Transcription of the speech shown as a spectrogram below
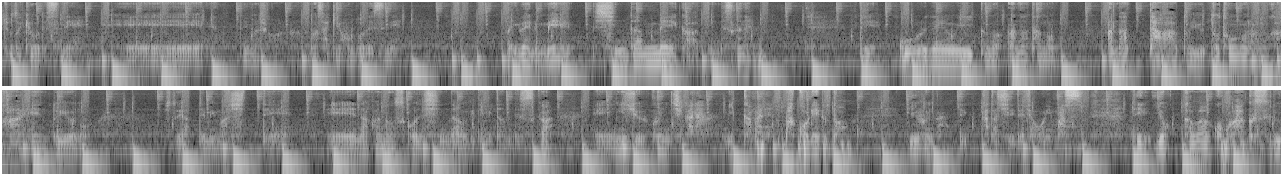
ちょっと今日ですねえー、と言いましょうか、まあ、先ほどですね、まあ、いわゆる診断メーカーっていうんですかね。でゴールデンウィークのあなたのあなたという怒涛の7日間編というのをちょっとやってみまして、えー、中野スコで診断を受けてみたんですが、えー、29日から3日までパコれると。いうふうな形で出ております。で4日は告白する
